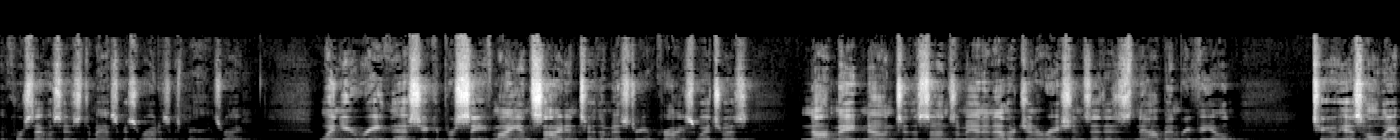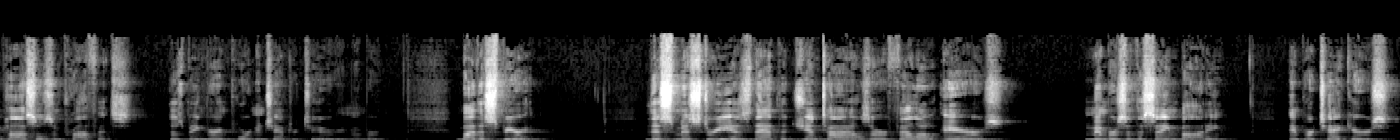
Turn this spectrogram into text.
Of course, that was his Damascus Road experience, right? When you read this, you can perceive my insight into the mystery of Christ, which was not made known to the sons of men in other generations, it has now been revealed to his holy apostles and prophets those being very important in chapter 2, remember, by the Spirit. This mystery is that the Gentiles are fellow heirs, members of the same body, and partakers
